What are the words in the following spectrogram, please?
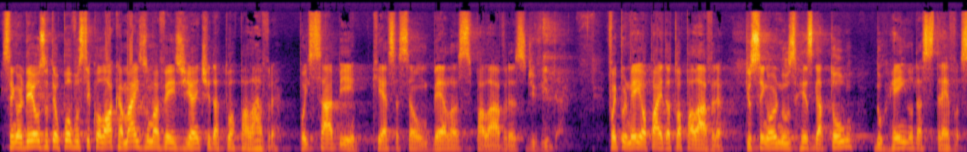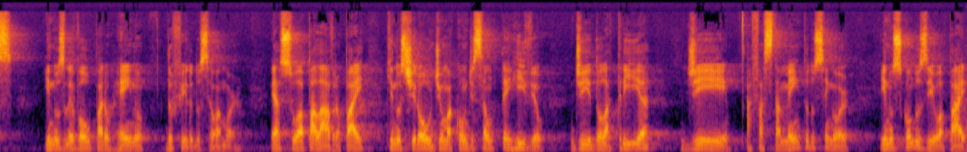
Senhor Deus, o teu povo se coloca mais uma vez diante da tua palavra, pois sabe que essas são belas palavras de vida. Foi por meio, ó Pai, da tua palavra que o Senhor nos resgatou do reino das trevas e nos levou para o reino do Filho do seu amor. É a sua palavra, ó Pai, que nos tirou de uma condição terrível de idolatria, de afastamento do Senhor e nos conduziu, ó Pai,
